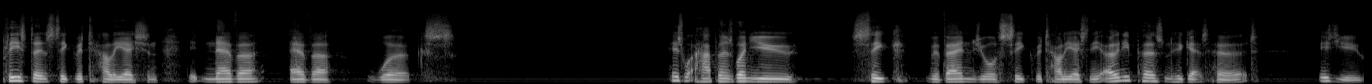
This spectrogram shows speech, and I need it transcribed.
Please don't seek retaliation. It never, ever works. Here's what happens when you seek revenge or seek retaliation the only person who gets hurt is you.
